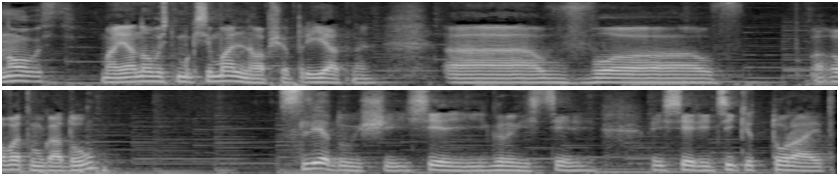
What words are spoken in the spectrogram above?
новость? Моя новость максимально вообще приятная. А, в, в, в этом году следующей серии игры из серии, из серии Ticket to Ride,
